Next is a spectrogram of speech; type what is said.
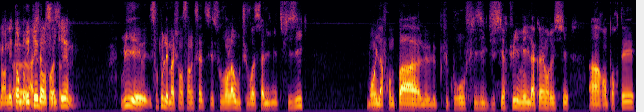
Mais en étant Euh, briqué chaque dans le fois, ça- cinquième. oui, et surtout les matchs en 5-7, c'est souvent là où tu vois sa limite physique. Bon, il affronte pas le, le, plus gros physique du circuit, mais il a quand même réussi à remporter.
